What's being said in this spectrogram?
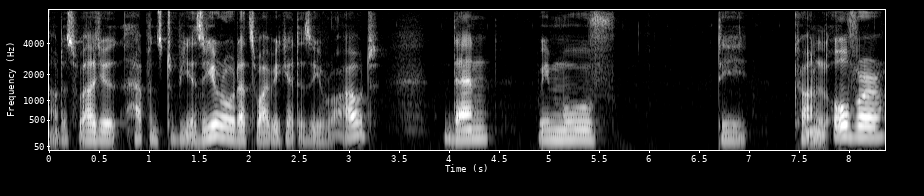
Now this value happens to be a zero, that's why we get a zero out. Then we move the kernel over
